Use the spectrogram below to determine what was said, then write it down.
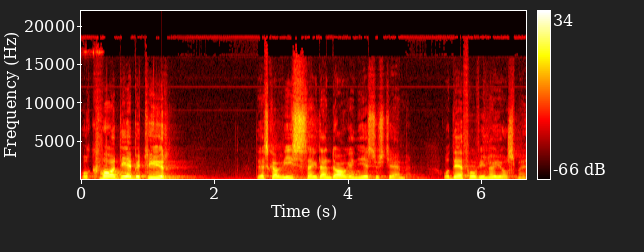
Og hva det betyr, det skal vise seg den dagen Jesus kommer. Og det får vi nøye oss med.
